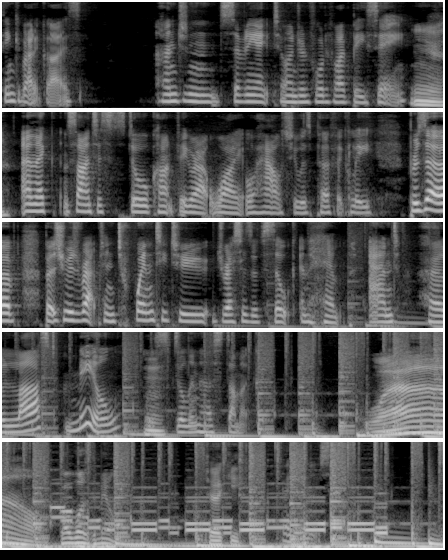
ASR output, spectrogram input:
think about it, guys. 178 to 145 BC. Yeah. And the scientists still can't figure out why or how she was perfectly preserved, but she was wrapped in 22 dresses of silk and hemp, and her last meal was hmm. still in her stomach. Wow. what was the meal? Turkey. Very good.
